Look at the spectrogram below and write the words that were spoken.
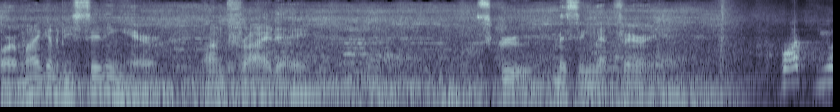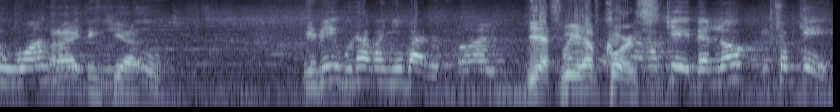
or am I gonna be sitting here on Friday, screwed, missing that ferry? What you want Right me in to here. do? You think we have a new battery? Yes, we have, of course. Okay, the lock, it's okay.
